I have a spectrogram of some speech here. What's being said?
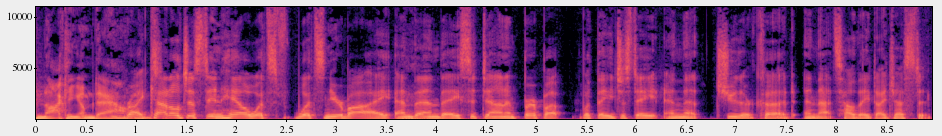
knocking them down. Right, cattle just inhale what's what's nearby, and then they sit down and burp up what they just ate, and that chew their cud, and that's how they digest it.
